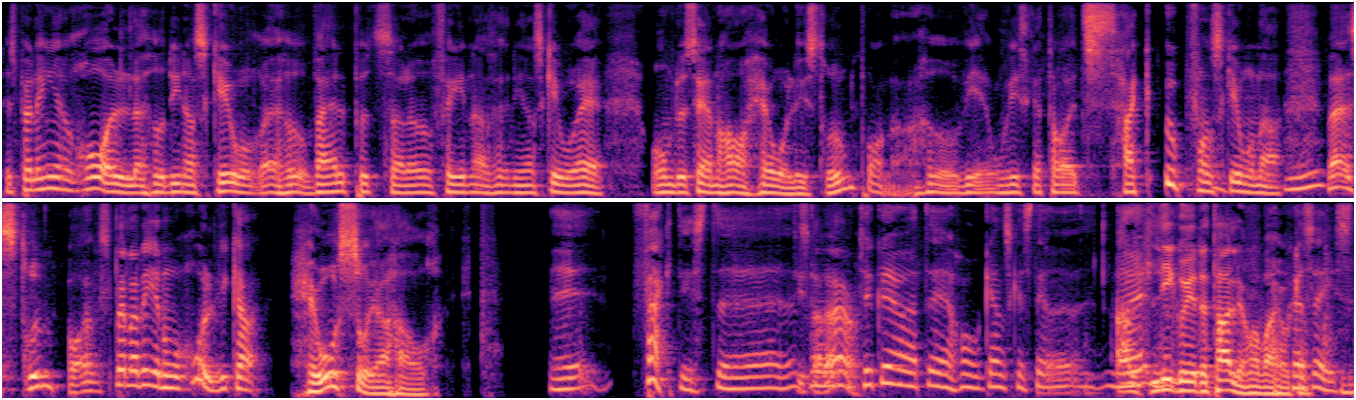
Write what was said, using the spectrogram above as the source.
det spelar ingen roll hur dina skor är, hur välputsade och fina dina skor är. Om du sen har hål i strumporna. Hur vi, om vi ska ta ett hack upp från skorna. Mm. Strumpor, spelar det någon roll vilka håsor jag har? Eh, faktiskt eh, Titta så där. tycker jag att det har ganska stor... Allt ligger i detaljerna va Håkan? Precis.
